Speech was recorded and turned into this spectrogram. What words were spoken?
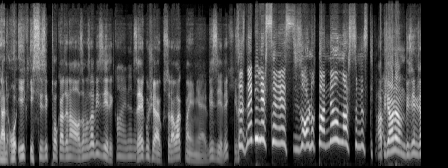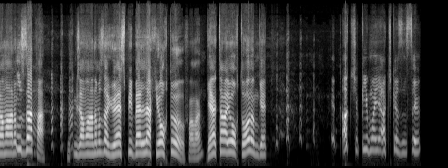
Yani o ilk işsizlik tokadını ağzımıza biz yedik. Aynen öyle. Z kuşağı kusura bakmayın yani. Biz yedik. Siz ne bilirsiniz? Zorluktan ne anlarsınız? diye. Abi canım bizim zamanımızda bizim zamanımızda USB bellek yoktu falan. GTA yoktu oğlum. Get Aç şu klimayı aç gözünü seveyim.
